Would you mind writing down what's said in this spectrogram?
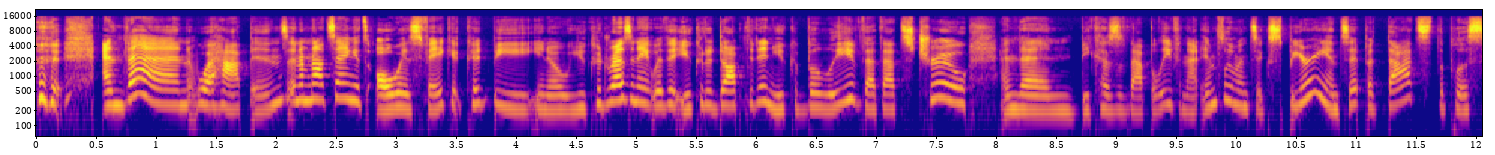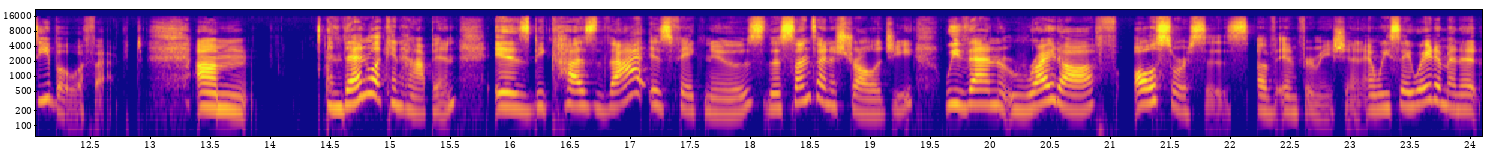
and then what happens, and I'm not saying it's always fake, it could be, you know, you could resonate with it, you could adopt it in, you could believe that that's true, and then because of that belief and that influence, experience it, but that's the placebo effect. Um, and then what can happen is because that is fake news, the sun sign astrology, we then write off all sources of information and we say, wait a minute,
